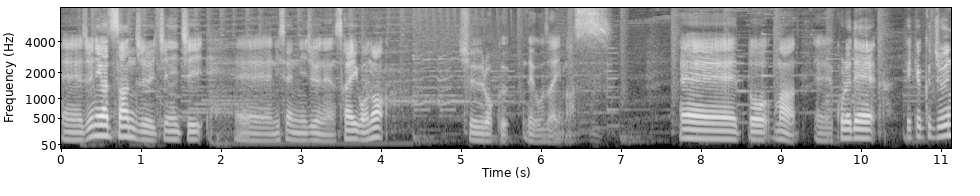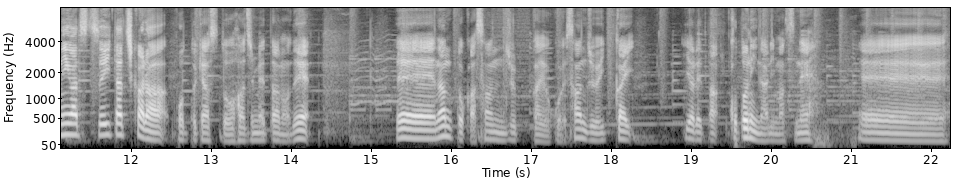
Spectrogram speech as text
えー12月31日、えー2020年最後の収録でございますえーっとまあ、えーこれで結局12月1日からポッドキャストを始めたので、えーなんとか30回を超え31回やれたことになりますね。え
